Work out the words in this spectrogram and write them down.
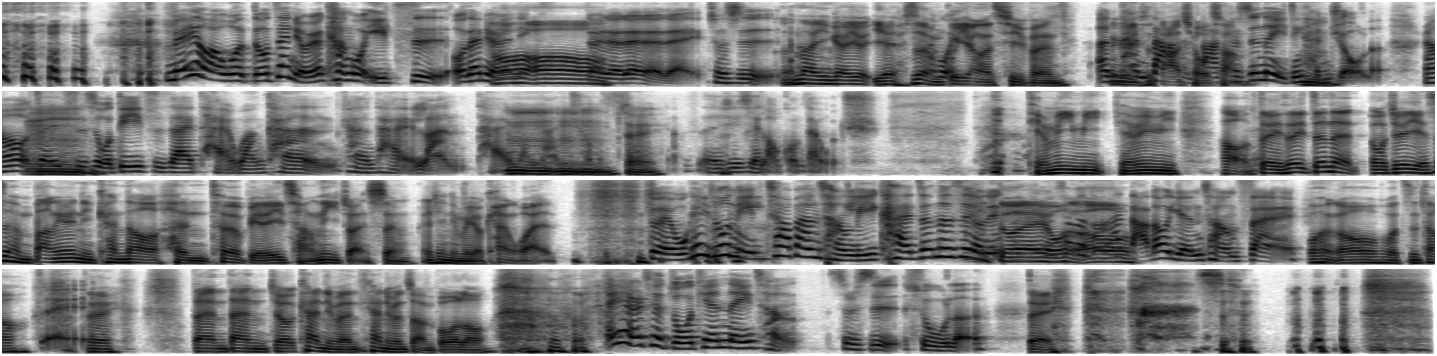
没有啊，我我在纽约看过一次，我在纽约哦，对对对对对，就是那应该也也是很不一样的气氛。嗯，很大很大，可是那已经很久了。然后这一次是我第一次在台湾看看台篮台湾篮球，对，很谢谢老公带我去。甜蜜蜜，甜蜜蜜，好，对，所以真的我觉得也是很棒，因为你看到很特别的一场逆转胜，而且你们有看完。对，我跟你说，你下半场离开真的是有点，对，下半场还打到延长赛，我很欧，我知道，对。对，但但就看你们看你们转播喽。哎，而且昨天那一场是不是输了？对，是，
